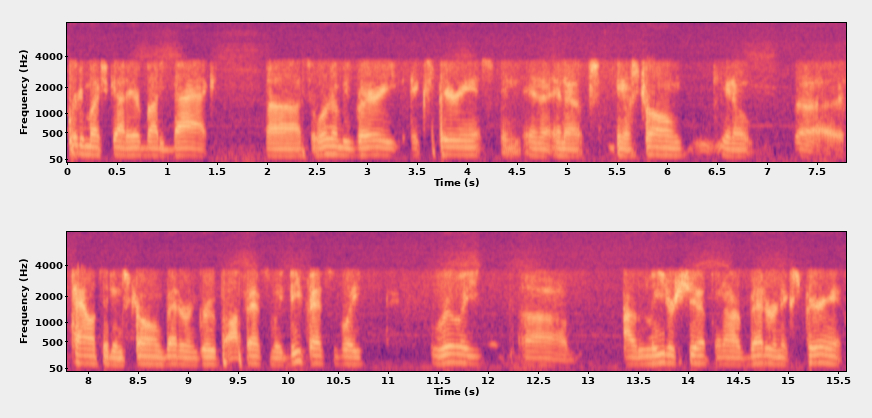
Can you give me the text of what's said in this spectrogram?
pretty much got everybody back. Uh, so we're going to be very experienced and in, in, a, in a you know strong you know uh, talented and strong veteran group offensively. Defensively, really. Uh, our leadership and our veteran experience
